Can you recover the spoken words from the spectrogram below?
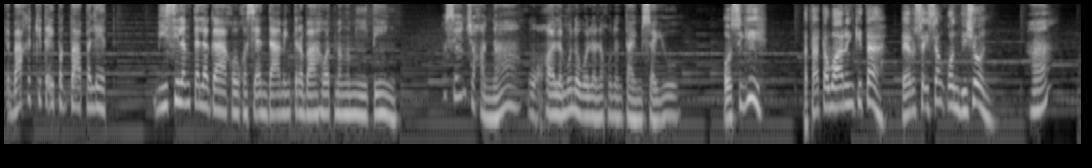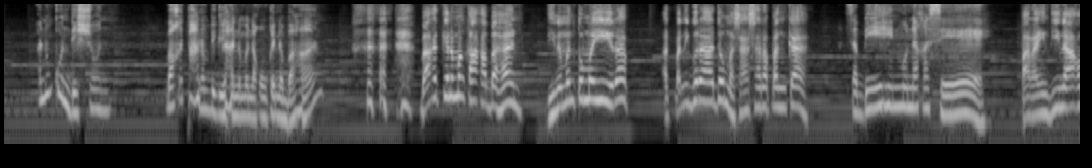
Kaya bakit kita ipagpapalit? Busy lang talaga ako kasi ang daming trabaho at mga meeting. Pasensya ka na kung akala mo nawalan ako ng time sa'yo. O sige, patatawarin kita pero sa isang kondisyon. Ha? Anong kondisyon? Bakit parang bigla naman akong kinabahan? Bakit ka naman kakabahan? Di naman to mahirap. At panigurado masasarapan ka. Sabihin mo na kasi. Para hindi na ako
